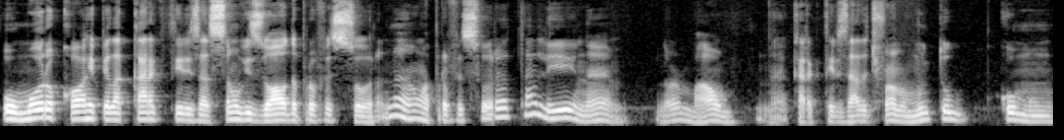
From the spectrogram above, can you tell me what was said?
O humor ocorre pela caracterização visual da professora. Não, a professora está ali, né? Normal, né? caracterizada de forma muito comum,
